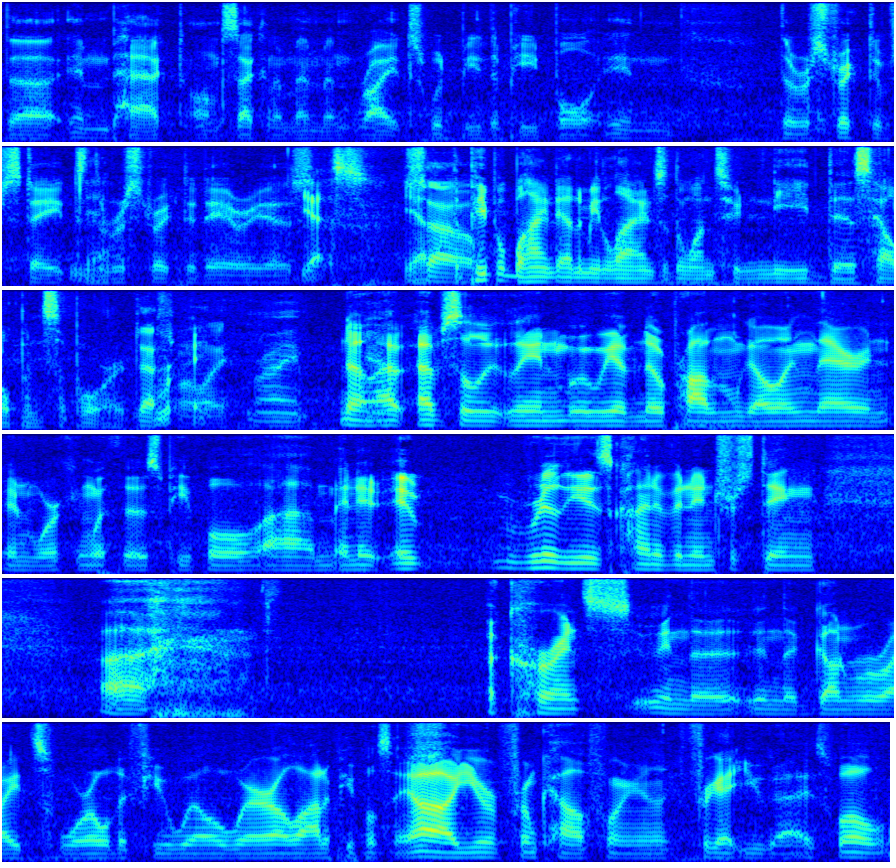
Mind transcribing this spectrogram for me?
the impact on Second Amendment rights would be the people in the restrictive states, the restricted areas. Yes. yeah, so the people behind enemy lines are the ones who need this help and support. definitely. Right. No, Yeah. a- absolutely, and we- we have no problem going there and, and working with those people. Um, and it, it really is kind of an interesting uh, occurrence in the in the gun rights world, if you will, where a lot of people say, "Oh, you're from California, forget you guys." Well,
